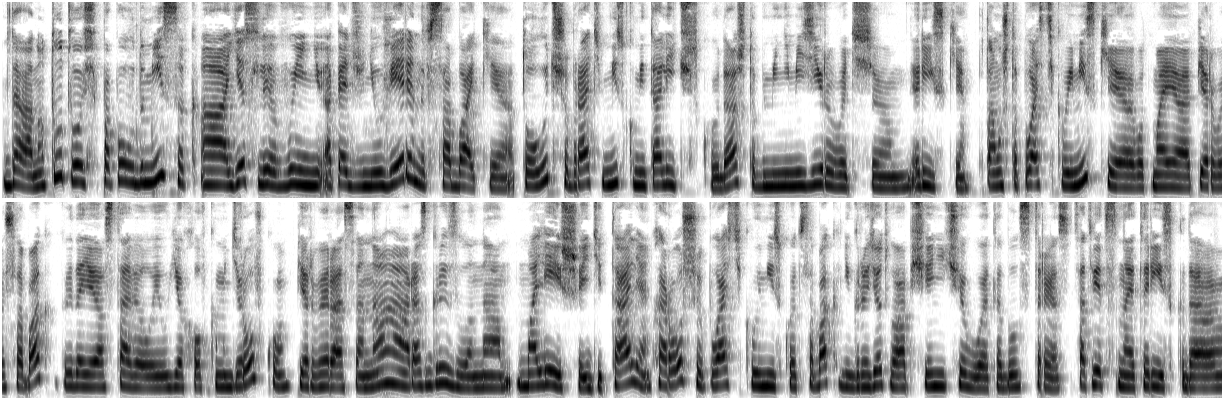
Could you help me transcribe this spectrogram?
Да, но тут, в общем, по поводу мисок, а если вы, опять же, не уверены в собаке, то лучше брать миску металлическую, да, чтобы минимизировать эм, риски. Потому что пластиковые миски, вот моя первая собака, когда я оставила и уехала в командировку первый раз, она разгрызла на малейшие детали хорошую пластиковую миску. Эта собака не грызет вообще ничего. Это был стресс. Соответственно, это риск, да,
